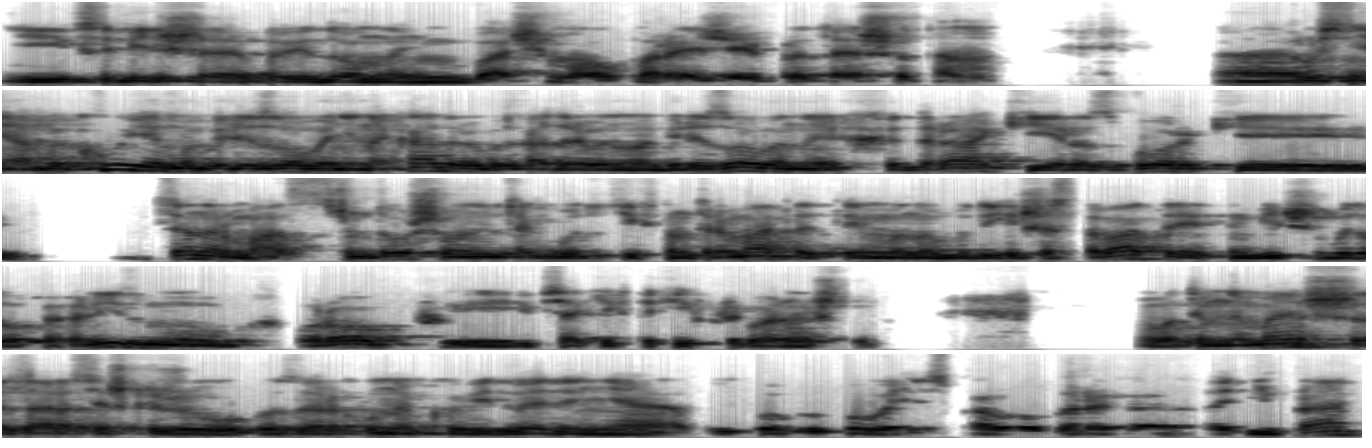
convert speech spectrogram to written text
І все більше повідомлень ми бачимо в мережі про те, що там Е, русня бикує, мобілізовані на кадрових, кадрові на мобілізованих, драки, розборки. Це нормально. Чим довше вони так будуть їх там тримати, тим воно буде гірше ставати, тим більше буде алкоголізму, хвороб і всяких таких прикольних штук. О, тим не менш, зараз я ж кажу, за рахунок відведення угруповання з правого берега Дніпра,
